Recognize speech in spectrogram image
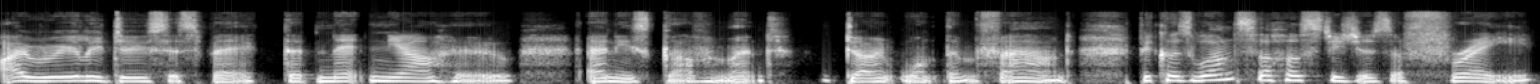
I really do suspect that Netanyahu and his government don't want them found because once the hostages are free,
